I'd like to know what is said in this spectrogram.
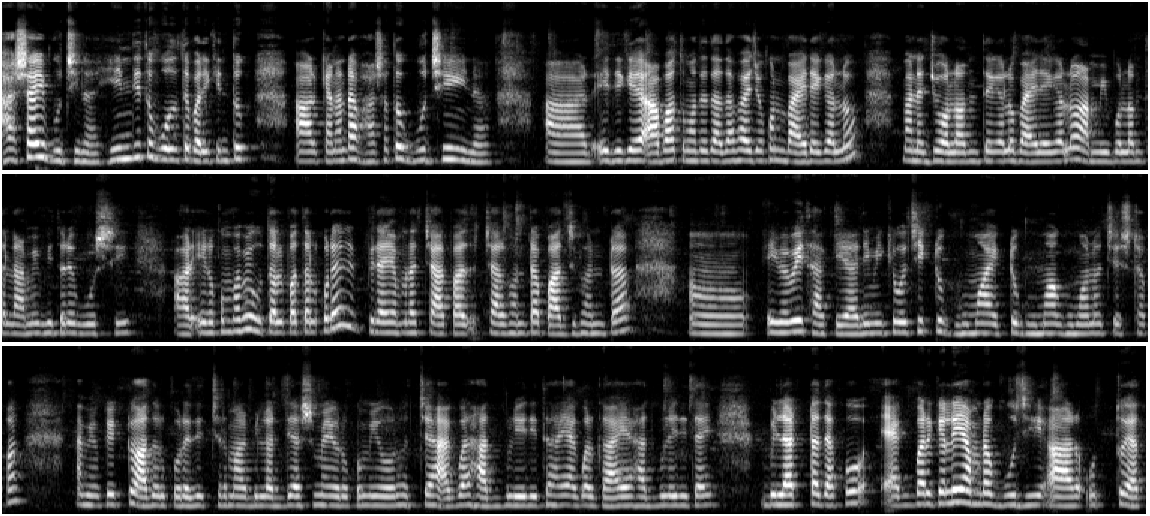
ভাষাই বুঝি না। হিন্দি তো বলতে পারি, কিন্তু আর কানাডা ভাষা তো বুঝিই না। আর এদিকে আবার তোমাদের দাদাভাই যখন বাইরে গেল মানে জল আনতে গেল, বাইরে গেল, আমি বললাম, তাহলে আমি ভিতরে বসি। আর এরকমভাবে উতাল পাতাল করে প্রায় আমরা চার পাঁচ চার ঘণ্টা, পাঁচ ঘণ্টা এইভাবেই থাকি। আর রিমিকে বলছি, একটু ঘুমা একটু ঘুমা, ঘুমানোর চেষ্টা কর। আমি ওকে একটু আদর করে দিচ্ছিলাম আর বিলাট দেওয়ার সময় ওরকমই ওর হচ্ছে একবার হাত বুলিয়ে দিতে হয়, একবার গায়ে হাত বুলিয়ে দিতে হয়। বিলাটটা দেখো, একবার গেলেই আমরা বুঝি। আর ওর তো এত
